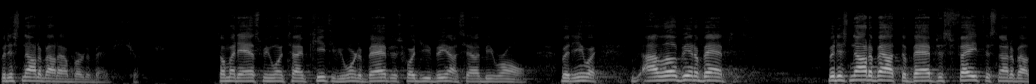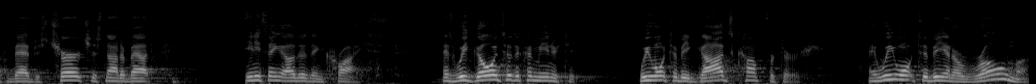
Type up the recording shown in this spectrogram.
but it's not about Alberta Baptist Church. Somebody asked me one time, Keith, if you weren't a Baptist, what'd you be? I said, I'd be wrong. But anyway, I love being a Baptist. But it's not about the Baptist faith, it's not about the Baptist church, it's not about anything other than Christ. As we go into the community, we want to be God's comforters, and we want to be an aroma,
